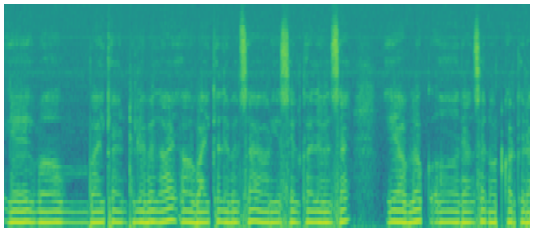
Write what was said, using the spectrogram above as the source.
ये बाइक का एंट्री लेवल है और बाइक का लेवल्स है और ये सेल का लेवल्स है। ये आप लोग ध्यान से नोट करके रख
